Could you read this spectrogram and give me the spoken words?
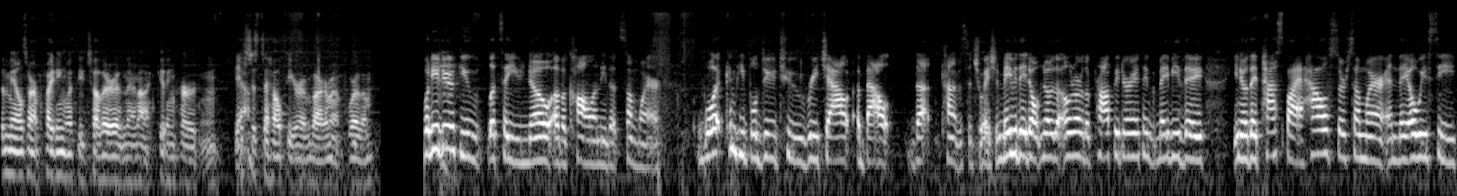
the males aren't fighting with each other and they're not getting hurt and Yeah. it's just a healthier environment for them. What do you do if you, let's say, you know of a colony that's somewhere? What can people do to reach out about that kind of a situation? Maybe they don't know the owner of the property or anything, but maybe they, you know, they pass by a house or somewhere and they always see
